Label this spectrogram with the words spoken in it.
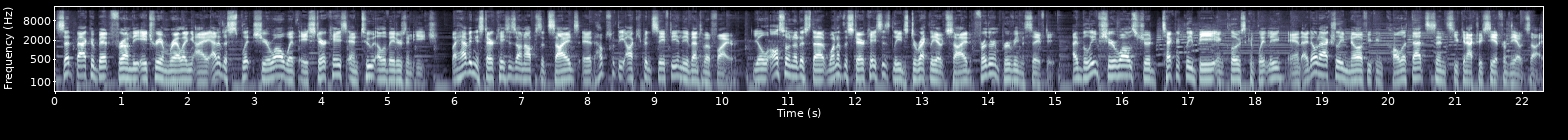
Set back a bit from the atrium railing, I added a split shear wall with a staircase and two elevators in each. By having the staircases on opposite sides, it helps with the occupant safety in the event of a fire. You'll also notice that one of the staircases leads directly outside, further improving the safety. I believe shear walls should technically be enclosed completely, and I don't actually know if you can call it that since you can actually see it from the outside.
